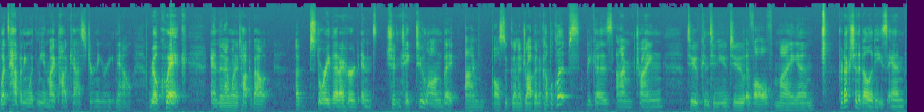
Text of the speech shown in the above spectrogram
what's happening with me in my podcast journey right now, real quick, and then I want to talk about a story that I heard, and it shouldn't take too long, but I'm also going to drop in a couple clips because I'm trying to continue to evolve my um, production abilities and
